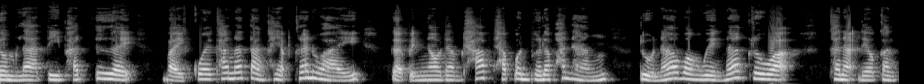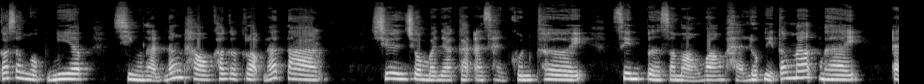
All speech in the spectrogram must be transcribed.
ลมลาตีพัดเอื่อย ใบกล้วยข้างหน้าต่างขยับเคลื่อนไหว เกิดเป็นเงาดำทาบทับบนพื้นและผนัง ดูหน้าวังเวงน่ากลัว ขณะเดียวกันก็สงบเงียบ ชิงหลันนั่งเทาข้างกับกรอบหน้าต่าง ชื่นชมบรรยากาศอันแสนคุ้นเคย สิ้นเปลืองสมองวางแผนหลบหนีตั้งมากมาย แต่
